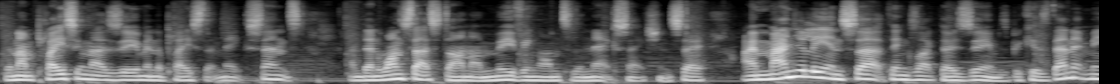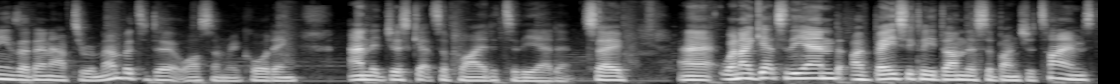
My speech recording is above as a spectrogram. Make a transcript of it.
Then I'm placing that zoom in a place that makes sense. And then once that's done, I'm moving on to the next section. So I manually insert things like those zooms because then it means I don't have to remember to do it whilst I'm recording and it just gets applied to the edit. So uh, when I get to the end, I've basically done this a bunch of times.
